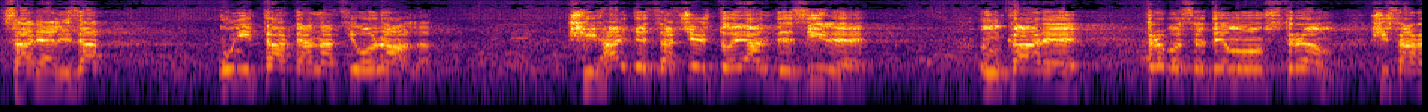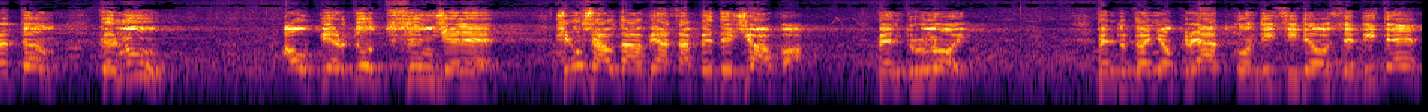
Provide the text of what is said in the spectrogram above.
s-a realizat unitatea națională. Și haideți acești doi ani de zile în care trebuie să demonstrăm și să arătăm că nu au pierdut sângele și nu și-au dat viața pe degeaba pentru noi. Pentru că ne-au creat condiții deosebite,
